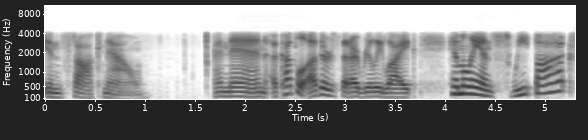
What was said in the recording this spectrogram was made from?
in stock now. And then a couple others that I really like. Himalayan Sweet Box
